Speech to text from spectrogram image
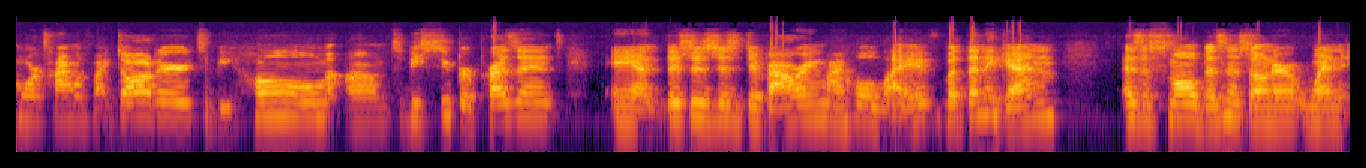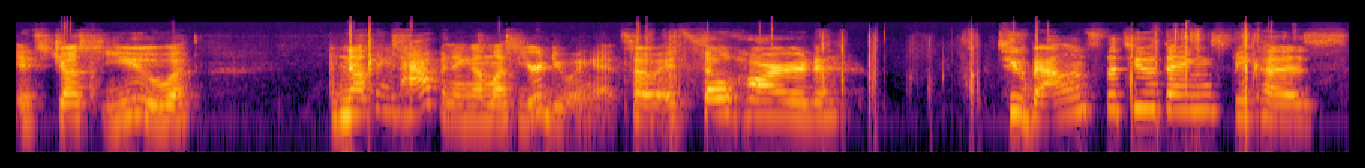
more time with my daughter, to be home, um, to be super present. And this is just devouring my whole life. But then again, as a small business owner, when it's just you, nothing's happening unless you're doing it. So it's so hard to balance the two things because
